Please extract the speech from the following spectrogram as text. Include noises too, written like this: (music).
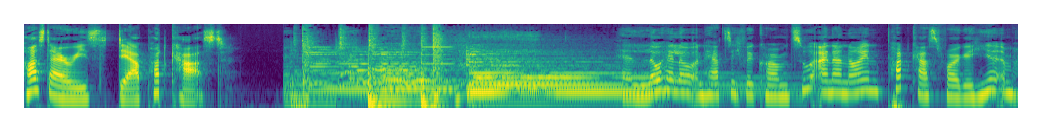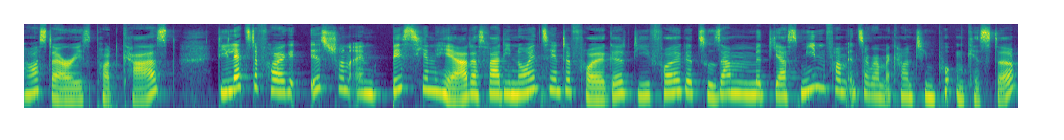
Horse Diaries, der Podcast. Hallo, hallo und herzlich willkommen zu einer neuen Podcast-Folge hier im Horse Diaries Podcast. Die letzte Folge ist schon ein bisschen her. Das war die 19. Folge, die Folge zusammen mit Jasmin vom Instagram-Account Team Puppenkiste.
